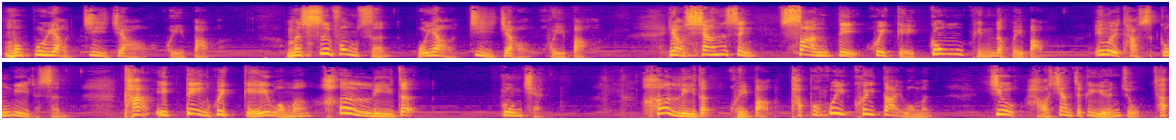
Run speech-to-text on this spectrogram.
我们不要计较回报，我们侍奉神不要计较回报，要相信上帝会给公平的回报，因为他是公义的神，他一定会给我们合理的工钱、合理的回报，他不会亏待我们。就好像这个园主，他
